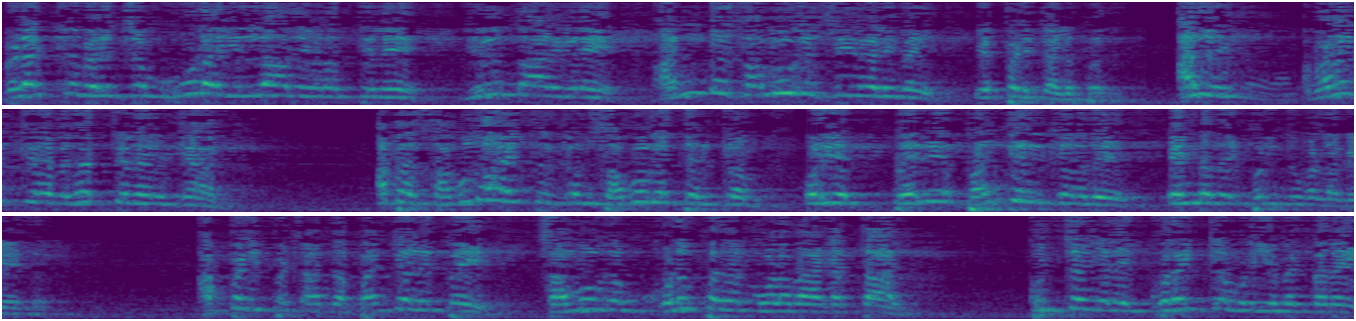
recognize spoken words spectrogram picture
விளக்கு வெளிச்சம் கூட இல்லாத இடத்திலே இருந்தார்களே அந்த சமூக சீரழிவை எப்படி தடுப்பது? அது வளர்க்கிற விதத்தில் இருக்கிறார் அப்ப சமுதாயத்திற்கும் சமூகத்திற்கும் ஒரு பெரிய பங்கு இருக்கிறது என்பதை புரிந்து கொள்ள வேண்டும். அப்படிப்பட்ட அந்த பங்களிப்பை சமூகம் கொடுப்பதன் மூலமாகத்தான் குற்றங்களை குறைக்க முடியும் என்பதை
